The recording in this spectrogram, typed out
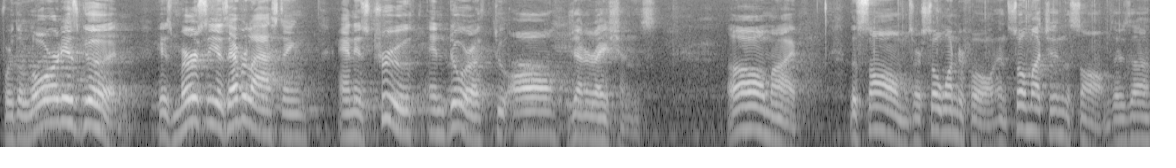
For the Lord is good, his mercy is everlasting, and his truth endureth to all generations. Oh my. The Psalms are so wonderful, and so much in the Psalms. There's, uh,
